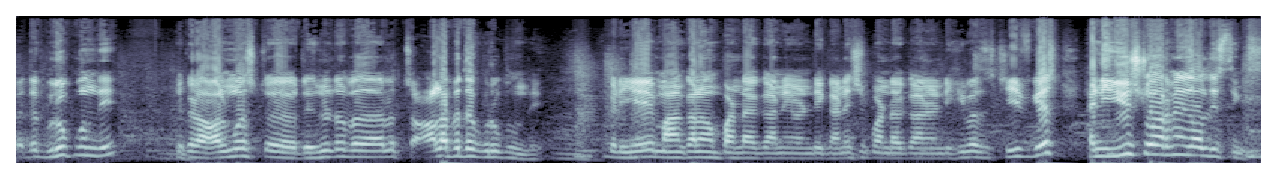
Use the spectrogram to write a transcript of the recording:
పెద్ద గ్రూప్ ఉంది. ఇక్కడ ఆల్మోస్ట్ రెజిమెంటల్ బజార్లో చాలా పెద్ద గ్రూప్ ఉంది. ఇక్కడ ఏ మాంకాలం పండగ కానివ్వండి గణేష్ పండగ కానివ్వండి he was chief guest and use to organize all these things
